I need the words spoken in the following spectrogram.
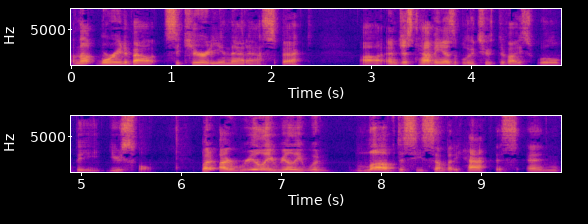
I'm not worried about security in that aspect. Uh, and just having as a Bluetooth device will be useful. But I really, really would love to see somebody hack this and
